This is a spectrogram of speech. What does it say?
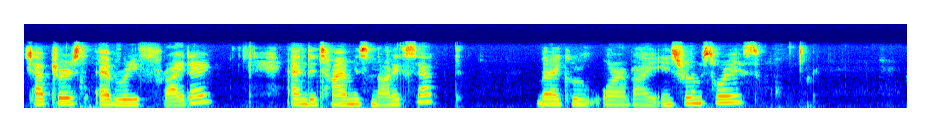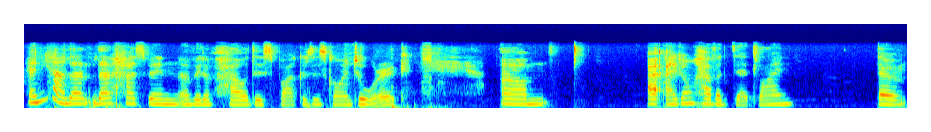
chapters every Friday. And the time is not exact, but I could or by Instagram stories. And yeah, that that has been a bit of how this podcast is going to work. Um, I, I don't have a deadline. There,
